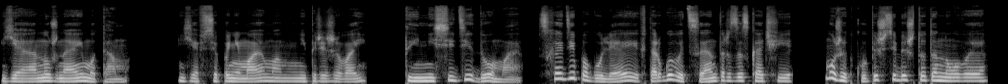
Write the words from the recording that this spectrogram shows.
Я нужна ему там. Я все понимаю, мам, не переживай. Ты не сиди дома. Сходи погуляй, в торговый центр заскочи. Может, купишь себе что-то новое.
